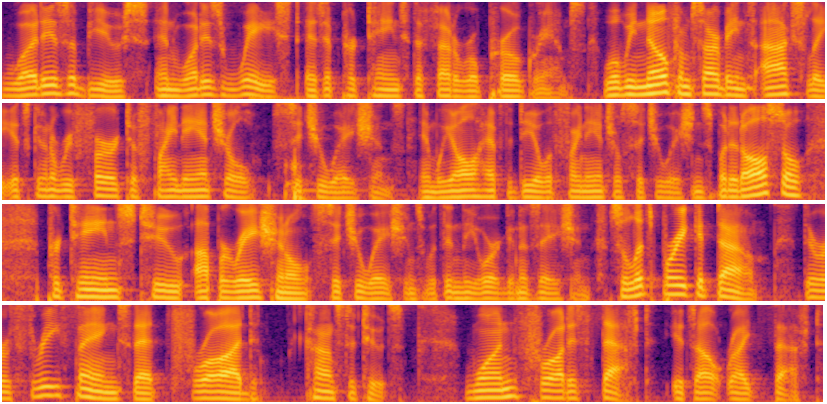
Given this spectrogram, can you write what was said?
What is abuse and what is waste as it pertains to federal programs? Well, we know from Sarbanes Oxley it's going to refer to financial situations, and we all have to deal with financial situations, but it also pertains to operational situations within the organization. So let's break it down. There are three things that fraud constitutes. One, fraud is theft. It's outright theft.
